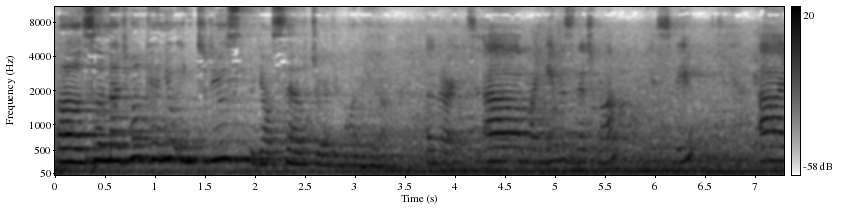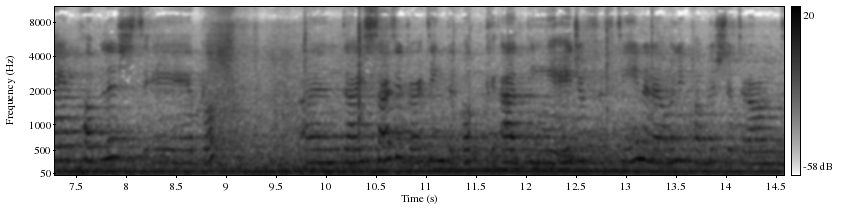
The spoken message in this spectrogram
Uh, so Najma, can you introduce yourself to everyone here? Alright. Uh, my name is Najma Isli. I published a book and I started writing the book at the age of 15 and I only published it around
